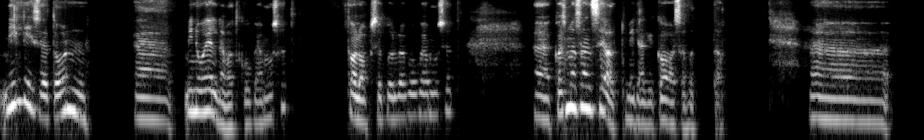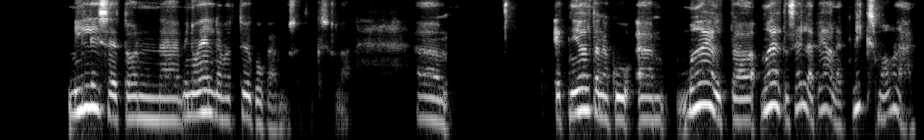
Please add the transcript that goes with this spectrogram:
millised on minu eelnevad kogemused, ka lapsepõlve kogemused. kas ma saan sealt midagi kaasa võtta? Millised on minu eelnevad töökogemused, eks ole et nii-öelda nagu ähm, mõelda, mõelda selle peale, et miks ma olen,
